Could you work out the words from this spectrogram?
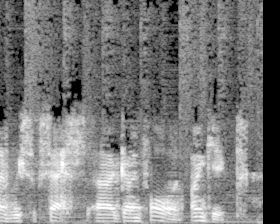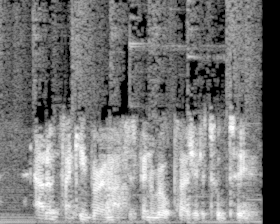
every success uh, going forward. Thank you. Adam, thank you very much. It's been a real pleasure to talk to you.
